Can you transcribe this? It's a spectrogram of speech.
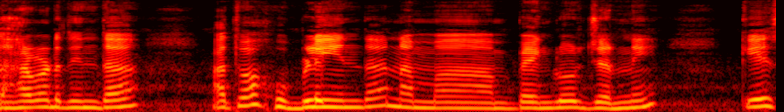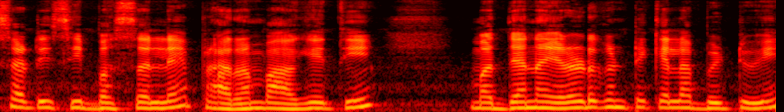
ಧಾರವಾಡದಿಂದ ಅಥವಾ ಹುಬ್ಳಿಯಿಂದ ನಮ್ಮ Bengaluru journey K S R T C ಬಸ್ಸಲ್ಲೇ ಪ್ರಾರಂಭ ಆಗೈತಿ. ಮಧ್ಯಾಹ್ನ ಎರಡು ಗಂಟೆಗೆಲ್ಲ ಬಿಟ್ವಿ.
